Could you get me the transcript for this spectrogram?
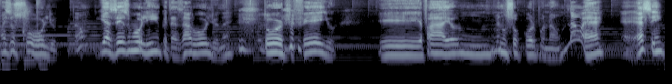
mas eu sou olho. Então, e às vezes um olhinho, que azar olho, né? Torto, feio. E eu falo, ah, eu não, eu não sou corpo, não. Não é, é, é sim.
